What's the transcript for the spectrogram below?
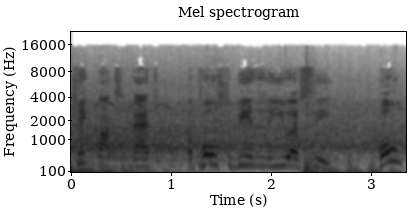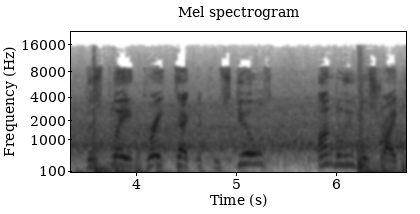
kickboxing match opposed to being in the UFC. Both displayed great technical skills, unbelievable striking.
